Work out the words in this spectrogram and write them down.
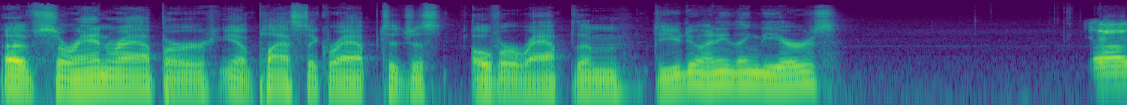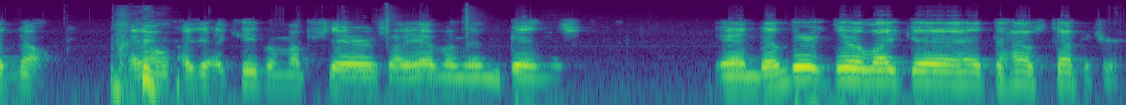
of saran wrap or you know plastic wrap to just overwrap them. Do you do anything to yours? Uh, no, I don't. I, I keep them upstairs. I have them in bins, and um, they're they're like uh, at the house temperature.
